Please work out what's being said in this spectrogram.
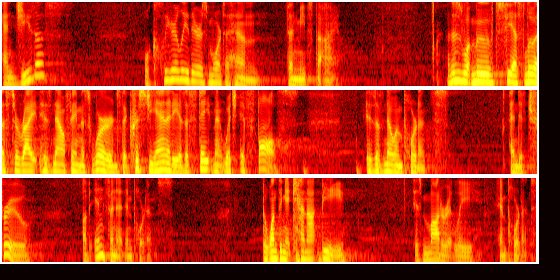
And Jesus, well, clearly there's more to him than meets the eye. And this is what moved C.S. Lewis to write his now famous words that Christianity is a statement which, if false, is of no importance, and if true, of infinite importance. The one thing it cannot be is moderately important.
